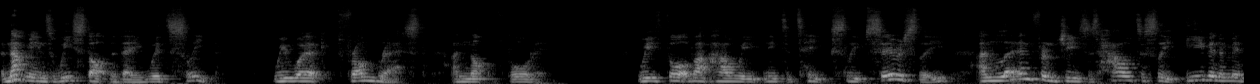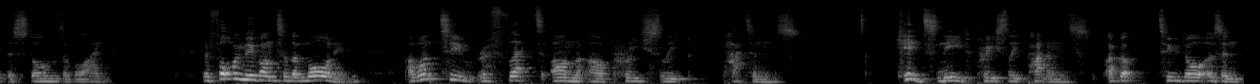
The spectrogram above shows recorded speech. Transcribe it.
and that means we start the day with sleep. We work from rest and not for it. We thought about how we need to take sleep seriously and learn from Jesus how to sleep even amid the storms of life. Before we move on to the morning, I want to reflect on our pre sleep patterns. Kids need pre sleep patterns. I've got two daughters, and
